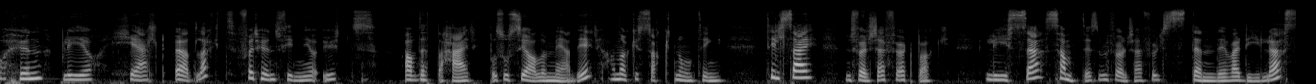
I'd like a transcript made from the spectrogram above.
Og hun blir jo helt ødelagt, for hun finner jo ut av dette her på sosiale medier. Han har ikke sagt noen ting til seg. Hun føler seg ført bak lyset, samtidig som hun føler seg fullstendig verdiløs.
